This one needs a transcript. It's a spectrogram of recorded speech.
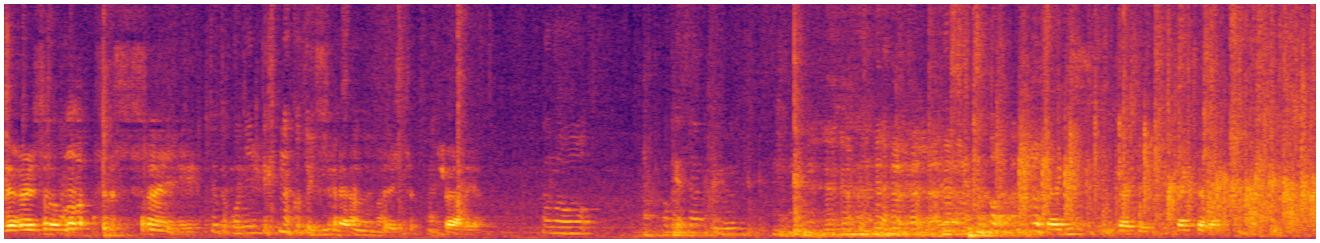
there is a lot to see ちょっと個人的なこと言 in いましたので、 Southeast Australia. あの、OK, thank you. Thanks, Exactly. Thanks everyone.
